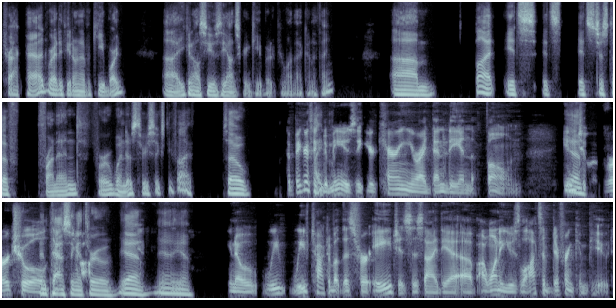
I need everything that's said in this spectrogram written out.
trackpad, right? If you don't have a keyboard, uh, you can also use the on-screen keyboard if you want that kind of thing. Um, but it's it's it's just a front end for Windows 365. So the bigger thing I, to me is that you're carrying your identity in the phone into yeah, a virtual and passing desktop. it through. Yeah, yeah, yeah. You know, we we've talked about this for ages. This idea of I want to use lots of different compute,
